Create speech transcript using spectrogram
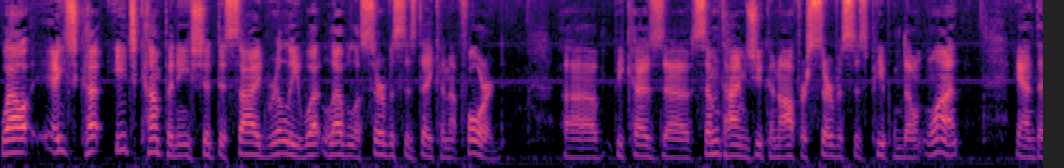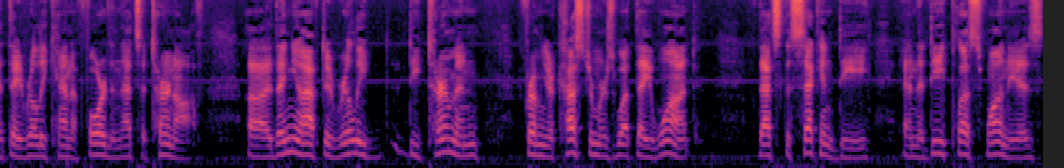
Well, each co each company should decide really what level of services they can afford. Uh, because uh, sometimes you can offer services people don't want and that they really can't afford, and that's a turnoff. Uh, then you have to really determine from your customers what they want. That's the second D. And the D plus one is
